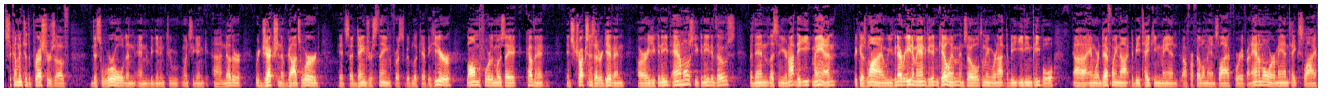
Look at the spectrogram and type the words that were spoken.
succumbing to the pressures of this world and, and beginning to, once again, another rejection of God's word. It's a dangerous thing for us to be able to look at. But here, long before the Mosaic covenant, instructions that are given are you can eat animals, you can eat of those, but then listen, you're not to eat man because why? Well, you can never eat a man if you didn't kill him, and so ultimately we're not to be eating people, uh, and we're definitely not to be taking man off our fellow man's life. For if an animal or a man takes life,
